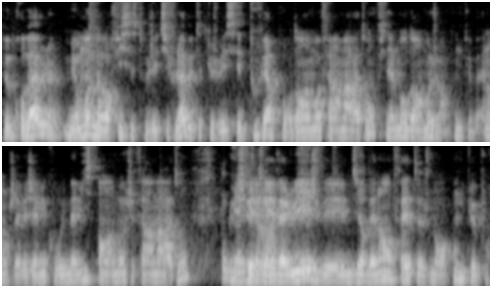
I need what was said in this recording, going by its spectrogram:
peu probable, mais au moins de m'avoir fixé cet objectif-là, peut-être que je vais essayer de tout faire pour dans un mois faire un marathon. Finalement, dans un mois, je me rends compte que bah non, j'avais jamais couru de ma vie, c'est pas en un mois que je vais faire un marathon. Mais je vais le réévaluer, je vais me dire, ben non, en fait, je me rends compte que pour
